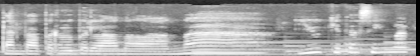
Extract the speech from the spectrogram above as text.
Tanpa perlu berlama-lama, yuk kita simak.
